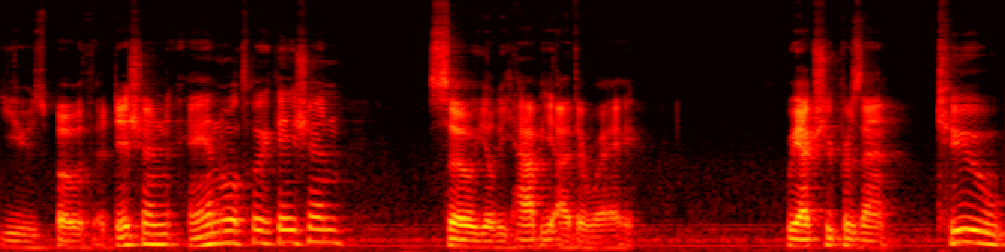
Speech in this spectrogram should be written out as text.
use both addition and multiplication, so you'll be happy either way. We actually present two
